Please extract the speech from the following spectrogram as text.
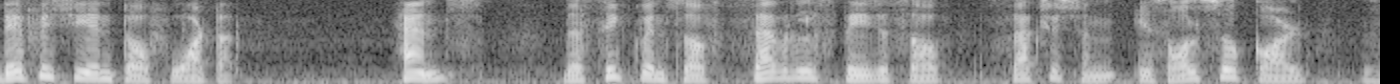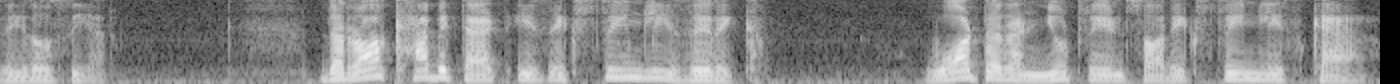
deficient of water. Hence, the sequence of several stages of succession is also called xerosere. The rock habitat is extremely xeric. Water and nutrients are extremely scarce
